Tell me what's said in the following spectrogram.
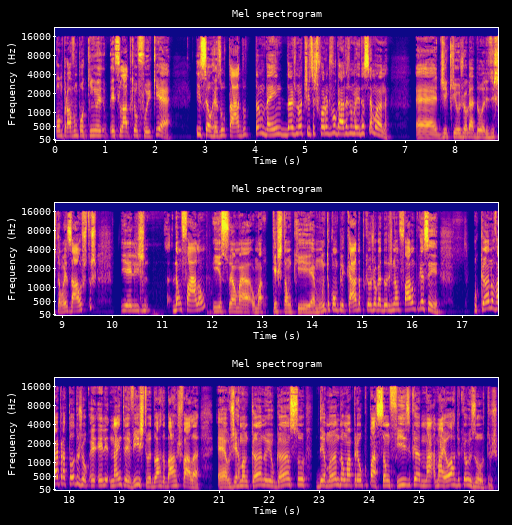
comprova um pouquinho esse lado que eu fui, que é isso é o resultado também das notícias que foram divulgadas no meio da semana. É, de que os jogadores estão exaustos e eles não falam. E isso é uma, uma questão que é muito complicada, porque os jogadores não falam, porque assim. O Cano vai para todo jogo. Ele, na entrevista, o Eduardo Barros fala: é, o Germancano e o Ganso demandam uma preocupação física ma maior do que os outros.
